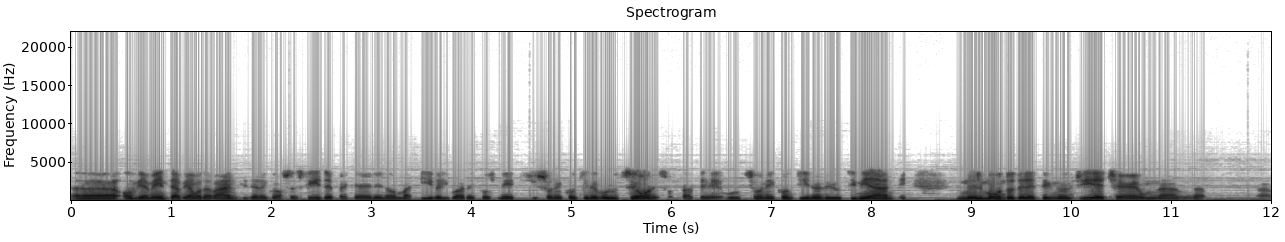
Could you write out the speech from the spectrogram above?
Uh, ovviamente abbiamo davanti delle grosse sfide perché le normative riguardo ai cosmetici sono in continua evoluzione, sono state evoluzioni continue negli ultimi anni. Nel mondo delle tecnologie c'è una, una, una,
